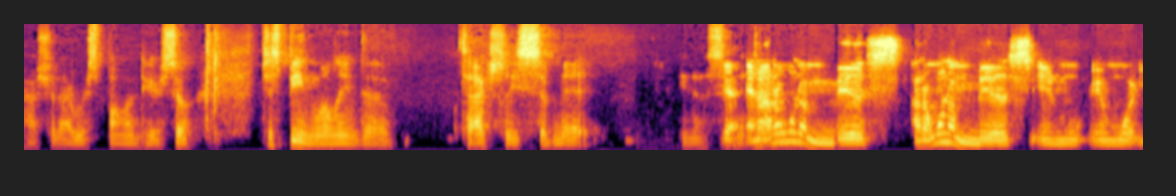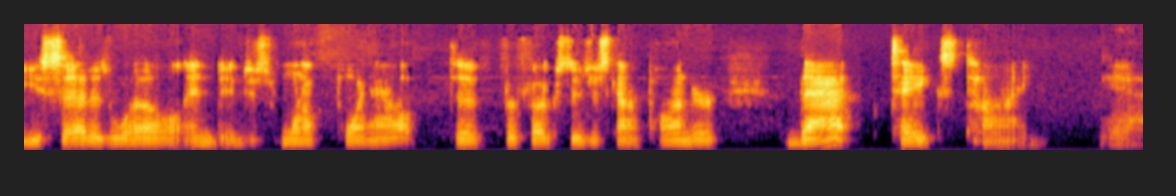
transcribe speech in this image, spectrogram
how should I respond here? So just being willing to to actually submit you know yeah and i don't want to miss i don't want to miss in in what you said as well and, and just want to point out to for folks to just kind of ponder that takes time. Yeah.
